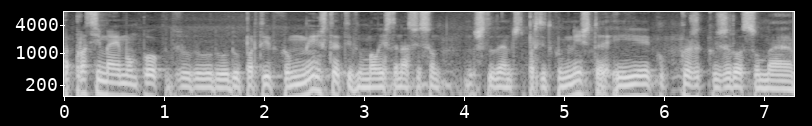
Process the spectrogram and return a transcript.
aproximei-me um pouco do, do, do, Partido Comunista, tive numa lista na Associação de Estudantes do Partido Comunista e gerou-se uma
